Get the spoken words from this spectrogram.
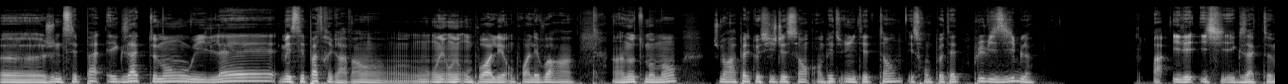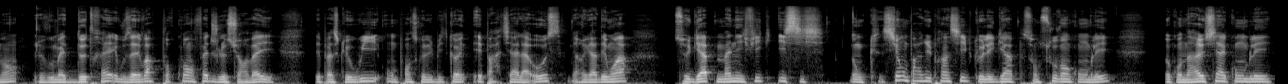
Euh, je ne sais pas exactement où il est, mais c'est pas très grave. Hein. On, pourra aller, on pourra aller voir un, autre moment. Je me rappelle que si je descends en petite unité de temps, ils seront peut-être plus visibles. Ah, il est ici exactement. Je vais vous mettre deux traits et vous allez voir pourquoi en fait je le surveille. C'est parce que oui, on pense que le Bitcoin est parti à la hausse, mais regardez-moi ce gap magnifique ici. Donc si on part du principe que les gaps sont souvent comblés, donc on a réussi à combler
